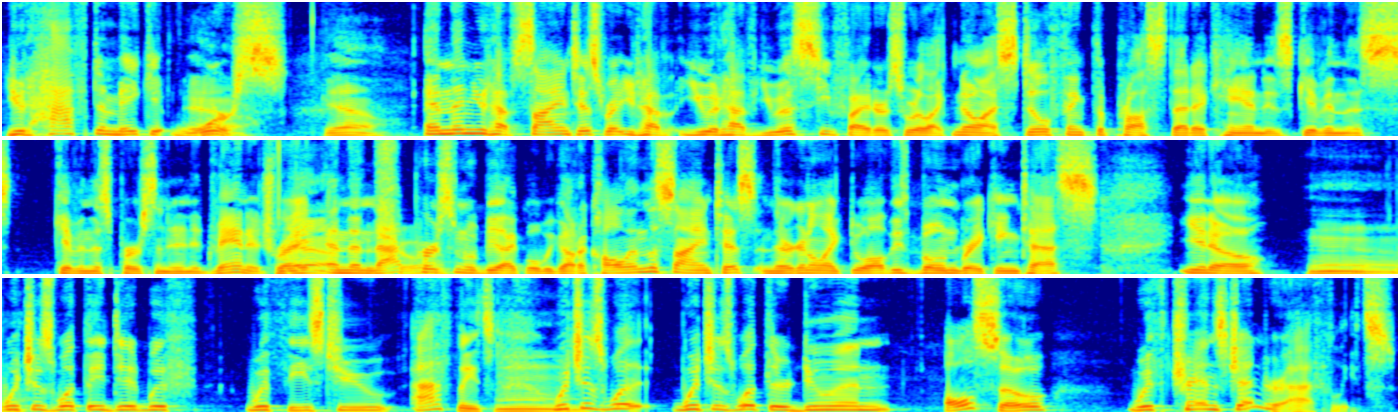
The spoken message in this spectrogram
You'd have to make it Yeah. worse. Yeah. And then you'd have scientists, right? You'd have you would have UFC fighters who are like, no, I still think the prosthetic hand is giving this giving this person an advantage, right? Yeah, and then that sure. person would be like, well, we got to call in the scientists, and they're going to like do all these bone breaking tests, you know, Hmm. which is what they did with with these two athletes, Hmm. which is what which is what they're doing also with transgender athletes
